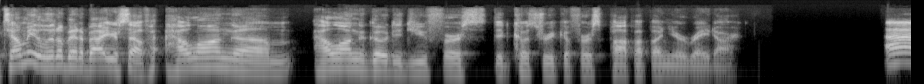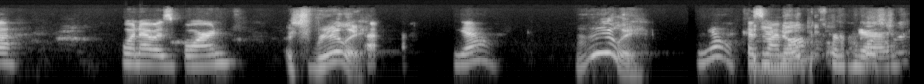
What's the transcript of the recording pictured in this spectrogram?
Tell me a little bit about yourself. How long um how long ago did you first did Costa Rica first pop up on your radar? Uh when I was born. It's really? Uh, yeah. Really? Yeah, because my mom's from, from here.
